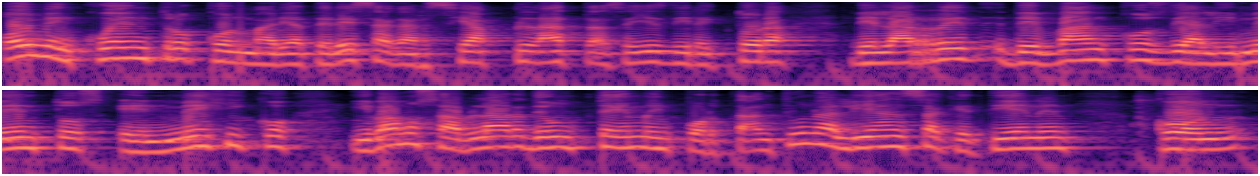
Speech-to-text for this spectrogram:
Hoy me encuentro con María Teresa García Platas. Ella es directora de la Red de Bancos de Alimentos en México y vamos a hablar de un tema importante, una alianza que tienen con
